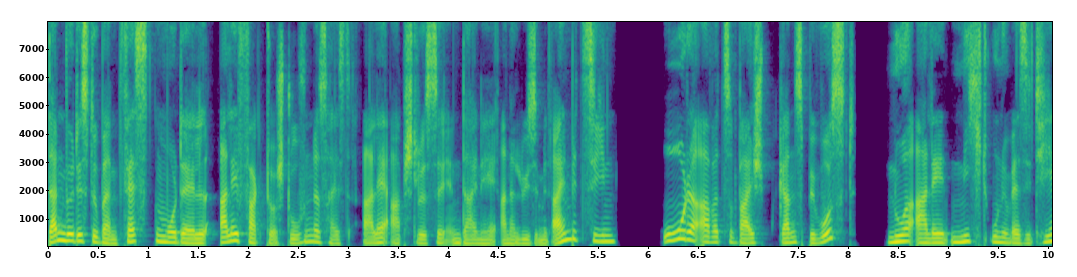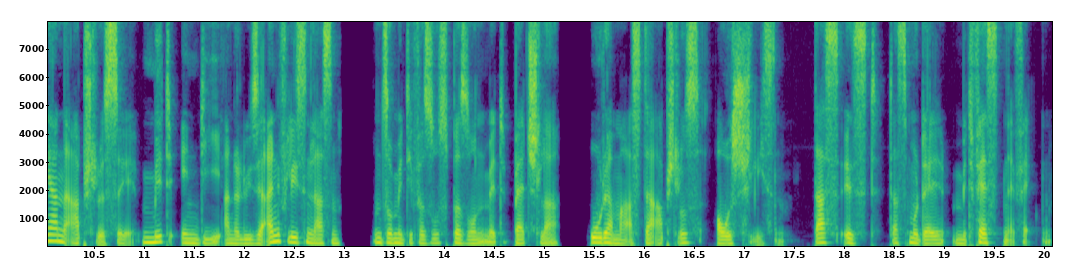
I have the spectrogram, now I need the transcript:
Dann würdest du beim festen Modell alle Faktorstufen, das heißt alle Abschlüsse in deine Analyse mit einbeziehen oder aber zum Beispiel ganz bewusst nur alle nicht universitären Abschlüsse mit in die Analyse einfließen lassen und somit die Versuchsperson mit Bachelor- oder Masterabschluss ausschließen. Das ist das Modell mit festen Effekten.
